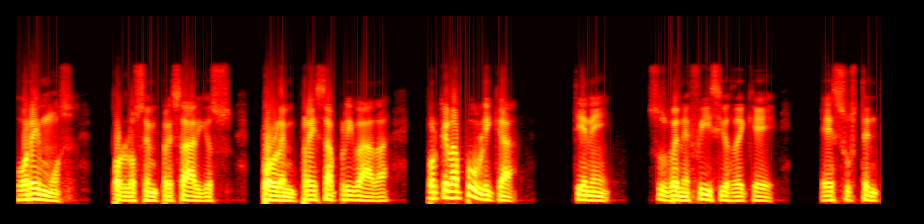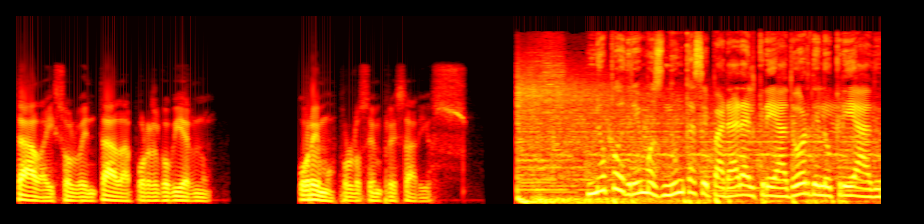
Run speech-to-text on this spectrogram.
Oremos por los empresarios, por la empresa privada, porque la pública tiene sus beneficios de que es sustentada y solventada por el gobierno. Oremos por los empresarios. No podremos nunca separar al creador de lo creado.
